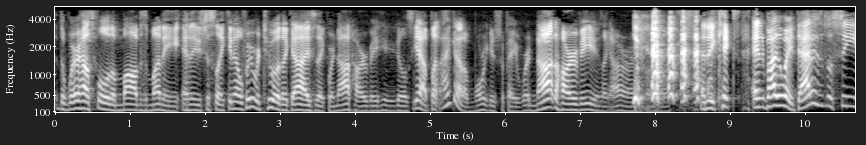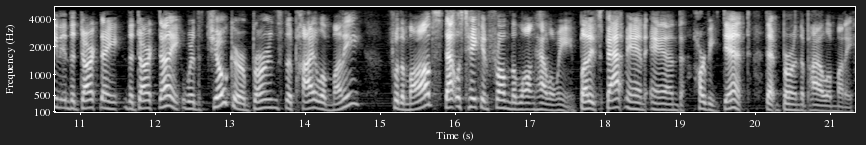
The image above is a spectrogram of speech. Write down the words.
the warehouse full of the mob's money, and he's just like, you know, if we were two other guys, like we're not Harvey. He goes, yeah, but I got a mortgage to pay. We're not Harvey. He's like, all right. all right." And he kicks. And by the way, that is the scene in the Dark Knight, the Dark Knight, where the Joker burns the pile of money for the mobs. That was taken from the Long Halloween, but it's Batman and Harvey Dent that burn the pile of money.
